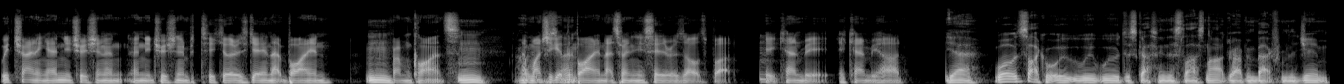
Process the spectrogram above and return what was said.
with training and nutrition, and, and nutrition in particular is getting that buy-in mm. from clients. Mm. and once you get the buy-in, that's when you see the results. But mm. it can be it can be hard. Yeah. Well, it's like we, we, we were discussing this last night driving back from the gym.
